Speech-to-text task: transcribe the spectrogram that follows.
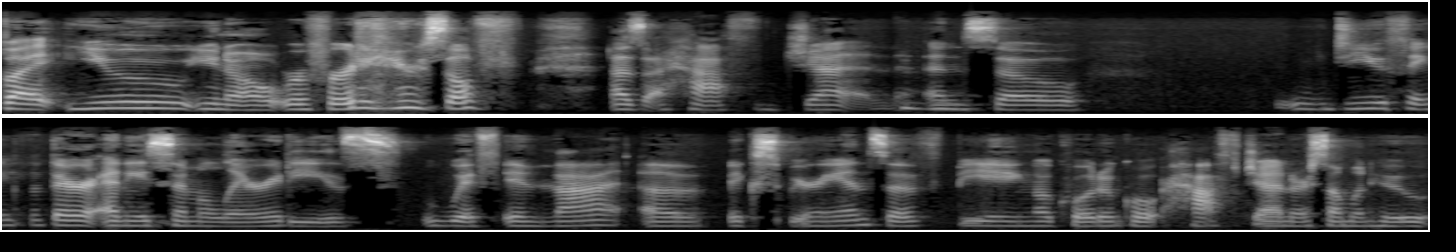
but you, you know, refer to yourself as a half gen. Mm-hmm. And so, do you think that there are any similarities within that of experience of being a quote unquote half gen or someone who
